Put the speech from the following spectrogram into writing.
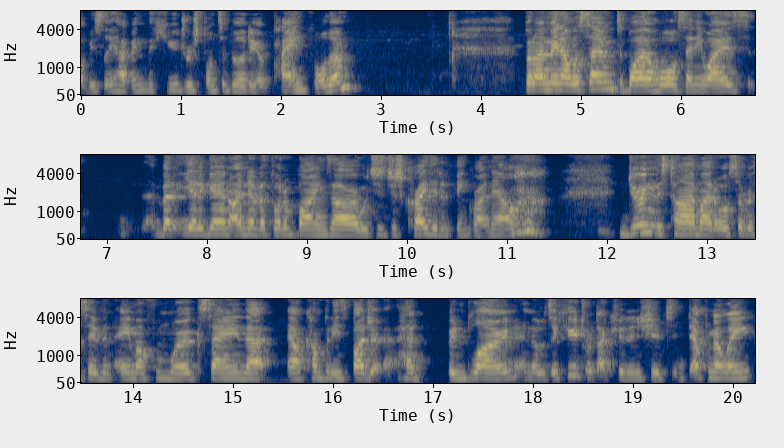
obviously having the huge responsibility of paying for them. But I mean, I was saving to buy a horse anyways. But yet again, I never thought of buying Zara, which is just crazy to think right now. During this time, I'd also received an email from work saying that our company's budget had been blown and there was a huge reduction in shifts indefinitely.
